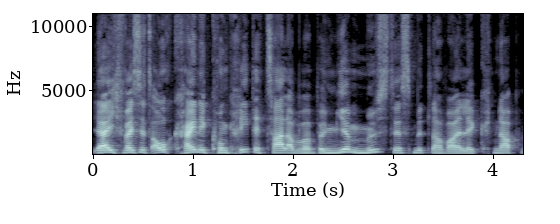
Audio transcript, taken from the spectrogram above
Ja, ich weiß jetzt auch keine konkrete Zahl, aber bei mir müsste es mittlerweile knapp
